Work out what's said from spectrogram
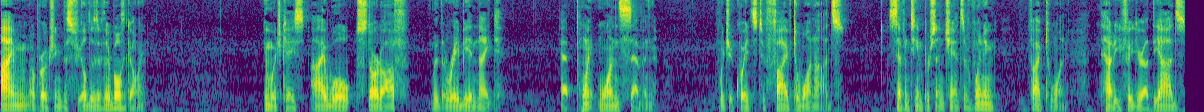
I'm approaching this field as if they're both going. In which case, I will start off with Arabian Night at 0.17, which equates to 5 to 1 odds. 17% chance of winning, 5 to 1. How do you figure out the odds?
